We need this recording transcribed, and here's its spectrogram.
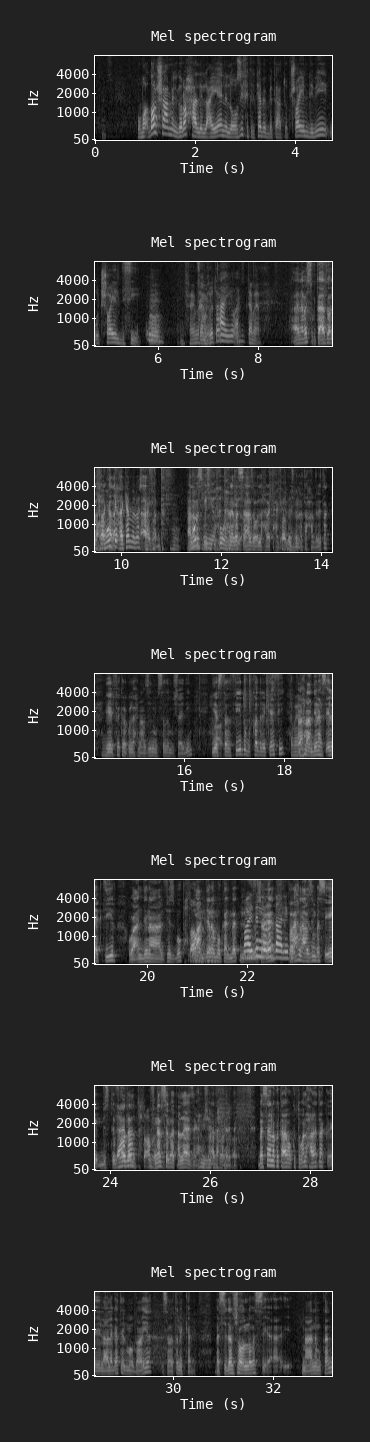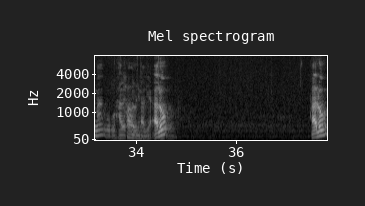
وما أقدرش أعمل جراحة للعيان اللي وظيفة الكبد بتاعته Child B و Child C مم. أنت فاهمني. حضرتك؟ أيوه أيوه. تمام. أنا بس كنت عايز أقول لحضرتك حاجة. أكمل بس حاجة. اتفضل. أنا بس مش ممكن يكون إحنا بس عايز أقول لحضرتك حاجة. إحنا مش بنقطع حضرتك. هي الفكرة كلها إحنا عايزين الساده المشاهدين يستفيدوا بقدر كافي. تمام. فإحنا عندنا أسئلة كتير وعندنا على الفيسبوك وعندنا. مكالمات وعايزين للمشاهير. نرد عليهم. فإحنا عاوزين بس إيه؟ باستفاضة. وفي. نفس الوقت الله يعزك. إحنا مش بنقطع حضرتك. بس أنا كنت كنت بقول لحضرتك العلاجات الموضوعية لسرطان الكبد. بس ده إن شاء الله بس معانا مكالمة وحضرتك. ترد عليها. ألو؟ ألو؟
